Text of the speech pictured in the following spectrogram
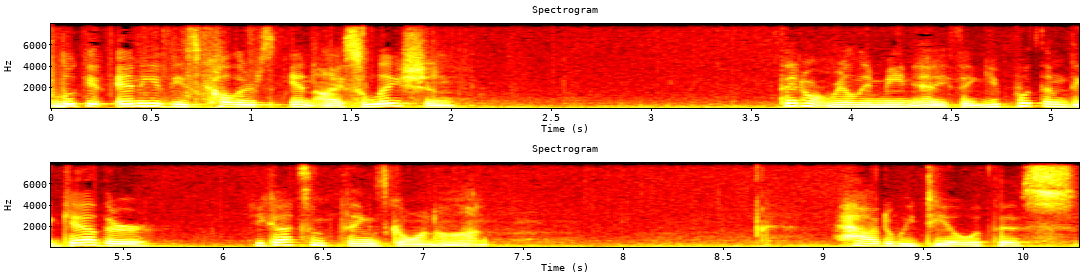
Look at any of these colors in isolation. They don't really mean anything. You put them together, you got some things going on. How do we deal with this?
